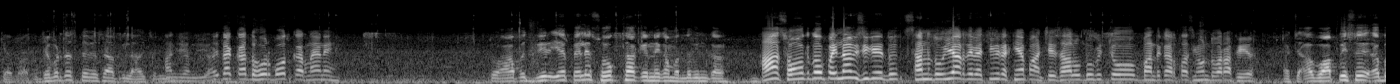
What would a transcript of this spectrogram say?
क्या बात है जबरदस्त है वैसे आपकी लाल चंदी हाँ जी हाँ जी अजੇ तक कद होर बहुत करना ਇਹਨੇ तो आप फिर ये पहले शौक था कहने का मतलब इनका ਹਾਂ ਸ਼ੌਂਕ ਤੋਂ ਪਹਿਲਾਂ ਵੀ ਸੀਗੇ ਦੋ- ਸਨ 2000 ਦੇ ਵਿੱਚ ਵੀ ਰੱਖੀਆਂ 5-6 ਸਾਲ ਉਦੋਂ ਵਿੱਚੋਂ ਬੰਦ ਕਰਤਾ ਸੀ ਹੁਣ ਦੁਬਾਰਾ ਫੇਰ अच्छा अब वापस अब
